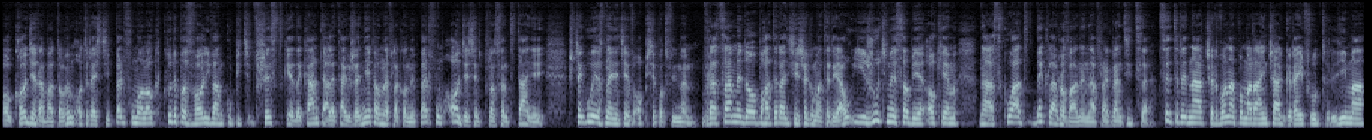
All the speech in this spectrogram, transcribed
o kodzie rabatowym o treści Perfumolog, który pozwoli Wam kupić wszystkie dekanty, ale także niepełne flakony perfum o 10% taniej. Szczegóły znajdziecie w opisie pod filmem. Wracamy do bohatera dzisiejszego materiału i rzućmy sobie okiem na skład deklarowany na fragrantice. Cytryna, czerwona pomarańcza, grapefruit, lima,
